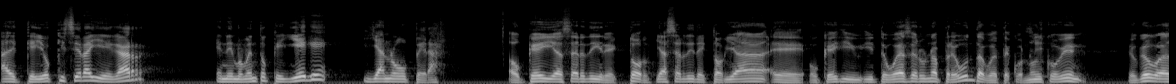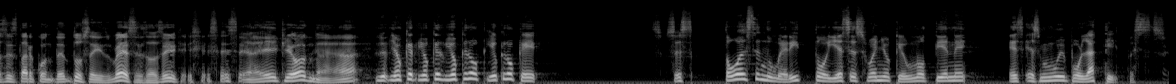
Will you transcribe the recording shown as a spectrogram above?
al que yo quisiera llegar, en el momento que llegue, ya no operar. Ok, ya ser director. Ya ser director. Ya, eh, ok, y, te voy a hacer una pregunta, porque te conozco bien. Yo creo que vas a estar contento seis meses, así. ¿Qué onda? Ah? Yo, yo, yo, yo, creo, yo creo que es, todo ese numerito y ese sueño que uno tiene es, es muy volátil. Pues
